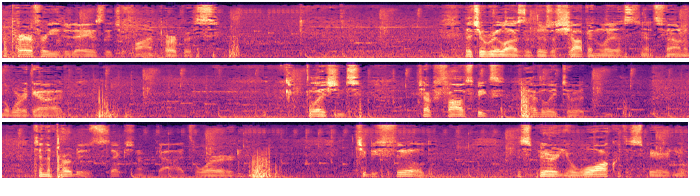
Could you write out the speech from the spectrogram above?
My prayer for you today is that you find purpose. That you'll realize that there's a shopping list and it's found in the Word of God. Galatians chapter 5 speaks heavily to it. It's in the produce section of God's Word. You be filled with the Spirit, you'll walk with the Spirit, you'll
